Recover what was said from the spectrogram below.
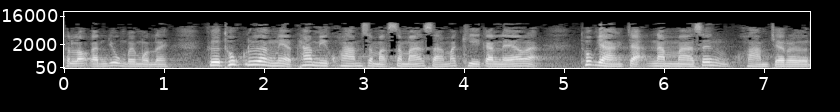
ทะเลาะกันยุ่งไปหมดเลย คือทุกเรื่องเนี่ยถ้ามีความสมัครสมานสามัคคีกันแล้วอะทุกอย่างจะนำมาซึ่งความเจริญ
